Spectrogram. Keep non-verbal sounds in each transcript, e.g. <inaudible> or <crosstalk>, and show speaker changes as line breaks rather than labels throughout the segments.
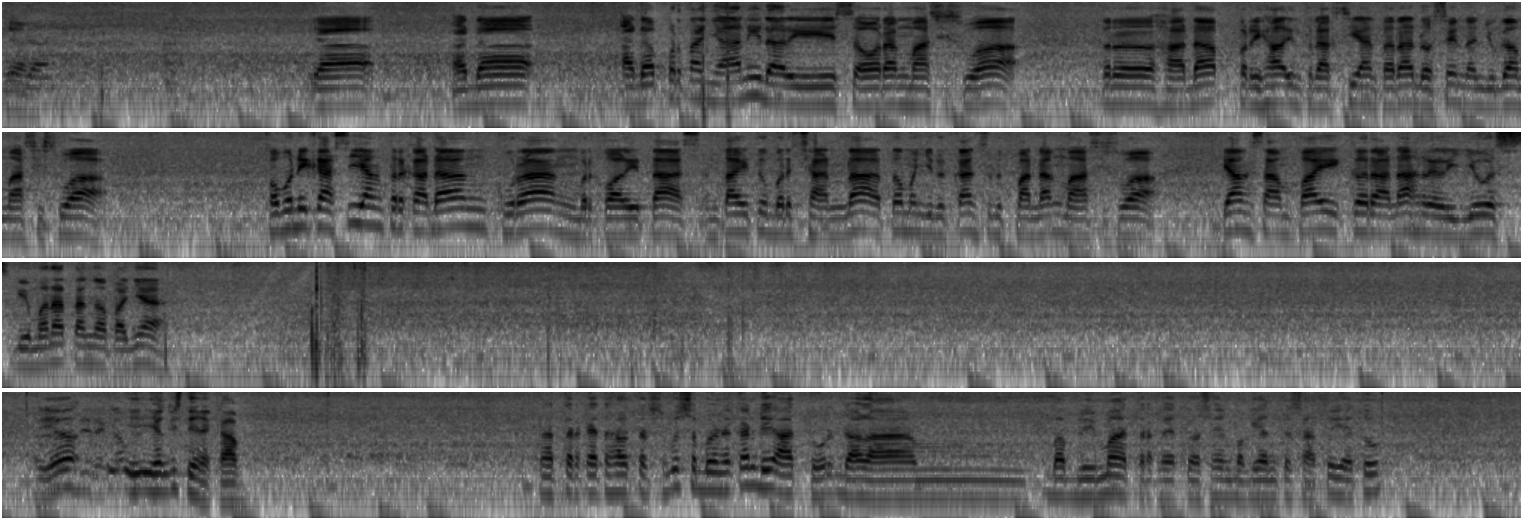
Ya.
Ya.
Ada ada pertanyaan nih dari seorang mahasiswa terhadap perihal interaksi antara dosen dan juga mahasiswa. Komunikasi yang terkadang kurang berkualitas, entah itu bercanda atau menyudutkan sudut pandang mahasiswa yang sampai ke ranah religius. Gimana tanggapannya?
Iya, yang guys direkam. Nah terkait hal tersebut sebenarnya kan diatur dalam bab 5 terkait dosen bagian ke-1 yaitu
